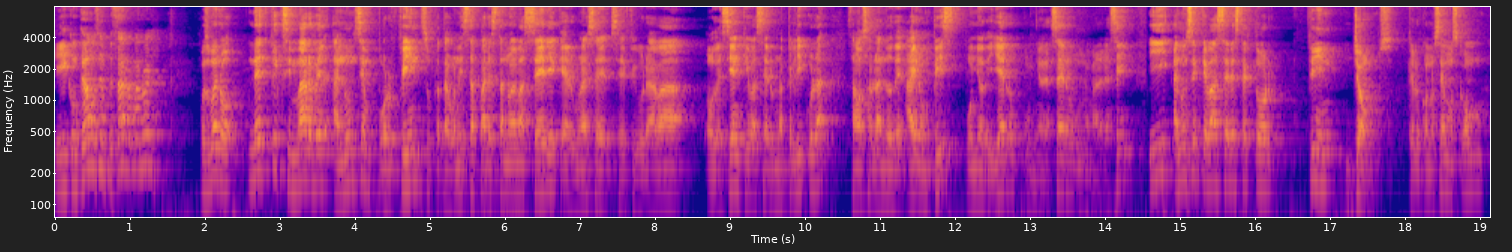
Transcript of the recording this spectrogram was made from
¿Y con qué vamos a empezar, Manuel? Pues bueno, Netflix y Marvel anuncian por fin su protagonista para esta nueva serie que alguna vez se, se figuraba o decían que iba a ser una película. Estamos hablando de Iron Fist, puño de hierro, puño de acero, una madre así. Y anuncian que va a ser este actor Finn Jones, que lo conocemos como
